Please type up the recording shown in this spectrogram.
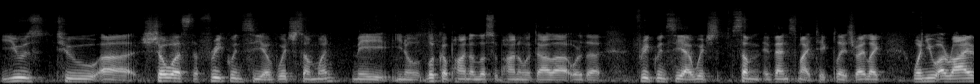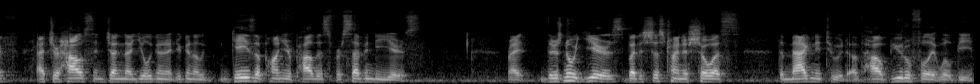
used to uh, show us the frequency of which someone may, you know, look upon Allah Subhanahu wa Taala, or the frequency at which some events might take place, right? Like when you arrive at your house in Jannah, you're gonna you're gonna gaze upon your palace for 70 years, right? There's no years, but it's just trying to show us the magnitude of how beautiful it will be.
